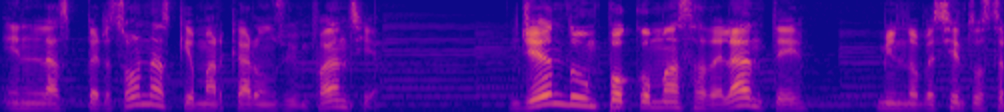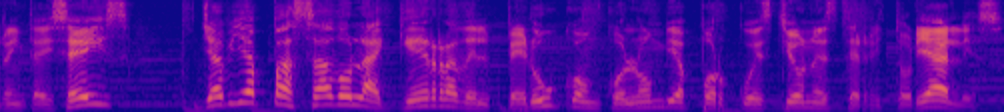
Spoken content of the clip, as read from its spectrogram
en las personas que marcaron su infancia. Yendo un poco más adelante, 1936, ya había pasado la guerra del Perú con Colombia por cuestiones territoriales,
